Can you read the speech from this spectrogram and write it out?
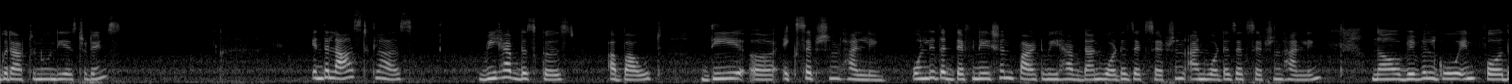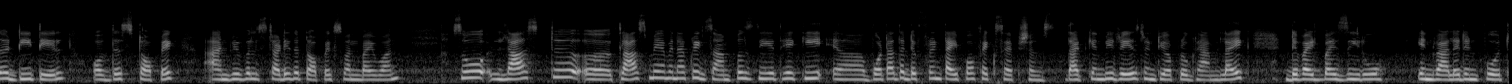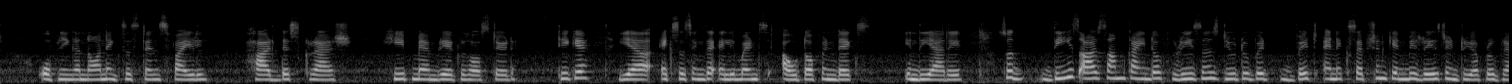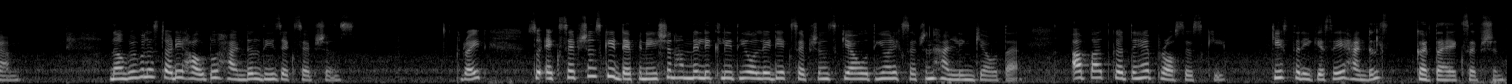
Good afternoon, dear students. In the last class, we have discussed about the uh, exceptional handling. Only the definition part we have done what is exception and what is exceptional handling. Now we will go in further detail of this topic and we will study the topics one by one. So last class में मैंने आपको examples दिए थे कि what are the different type of exceptions that can be raised into your program like divide by zero invalid input, opening a non-existence file, hard disk crash, heap memory exhausted, ठीक है या accessing the elements out of index in the array. So these are some kind of reasons due to which an exception can be raised into your program. Now we will study how to handle these exceptions. Right so exceptions की definition हमने लिख ली थी already exceptions क्या होती हैं और exception handling क्या होता है अब बात करते हैं प्रोसेस की किस तरीके से हैंडल्स करता है exception?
